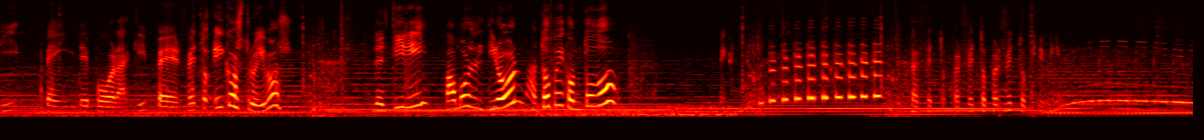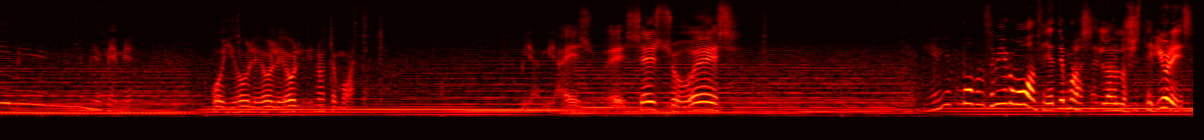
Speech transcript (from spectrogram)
Y 20 por aquí Perfecto, y construimos. Del tiri, vamos, del tirón A tope con todo. Perfecto, perfecto, perfecto. Mire, mire, mire, mire, mire, Oye, ole, ole, ole. No te muevas tanto. Mira, mira, eso, es, eso, es. Mira, mira cómo avanza, mira cómo avanza. Ya tenemos los exteriores.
